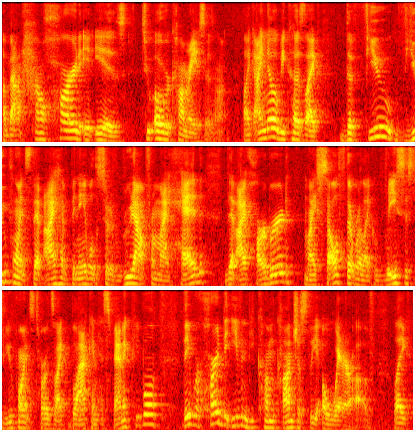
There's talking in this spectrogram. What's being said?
about how hard it is to overcome racism. Like, I know because, like, the few viewpoints that I have been able to sort of root out from my head that I harbored myself that were like racist viewpoints towards like black and Hispanic people, they were hard to even become consciously aware of. Like,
